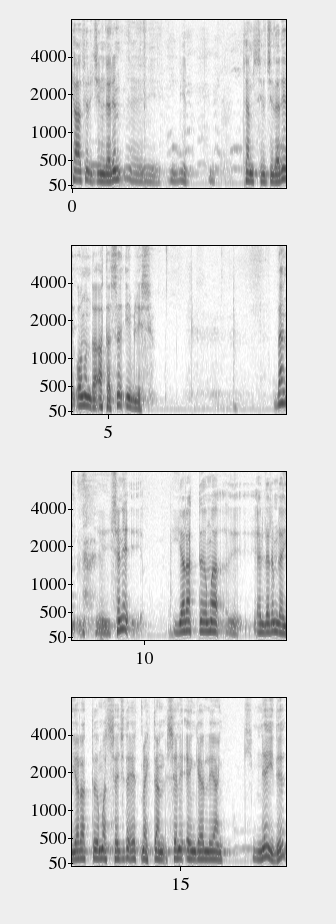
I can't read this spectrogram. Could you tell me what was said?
kafir cinlerin e, bir temsilcileri, onun da atası iblis. Ben e, seni yarattığıma, e, ellerimle yarattığıma secde etmekten seni engelleyen neydi?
